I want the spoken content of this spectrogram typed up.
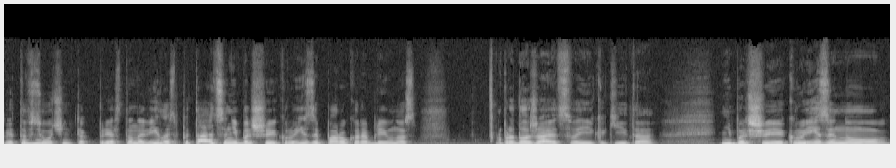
это все Мгм. очень так приостановилось, пытаются небольшие круизы, пару кораблей у нас продолжают свои какие-то небольшие круизы, но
